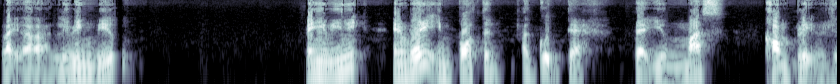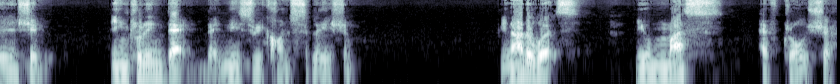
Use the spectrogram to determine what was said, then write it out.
like a living will. And you need, and very important, a good death that you must complete relationship, including that that needs reconciliation. In other words, you must have closure.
